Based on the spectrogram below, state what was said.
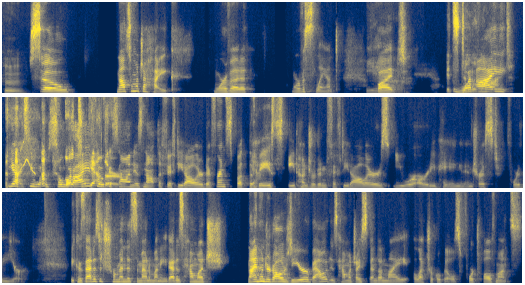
Hmm. So not so much a hike, more of a more of a slant. Yeah. But it's what I yeah. So, so what I focus on is not the $50 difference, but the yeah. base $850 you were already paying in interest for the year. Because that is a tremendous amount of money. That is how much $900 a year about is how much I spend on my electrical bills for 12 months.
